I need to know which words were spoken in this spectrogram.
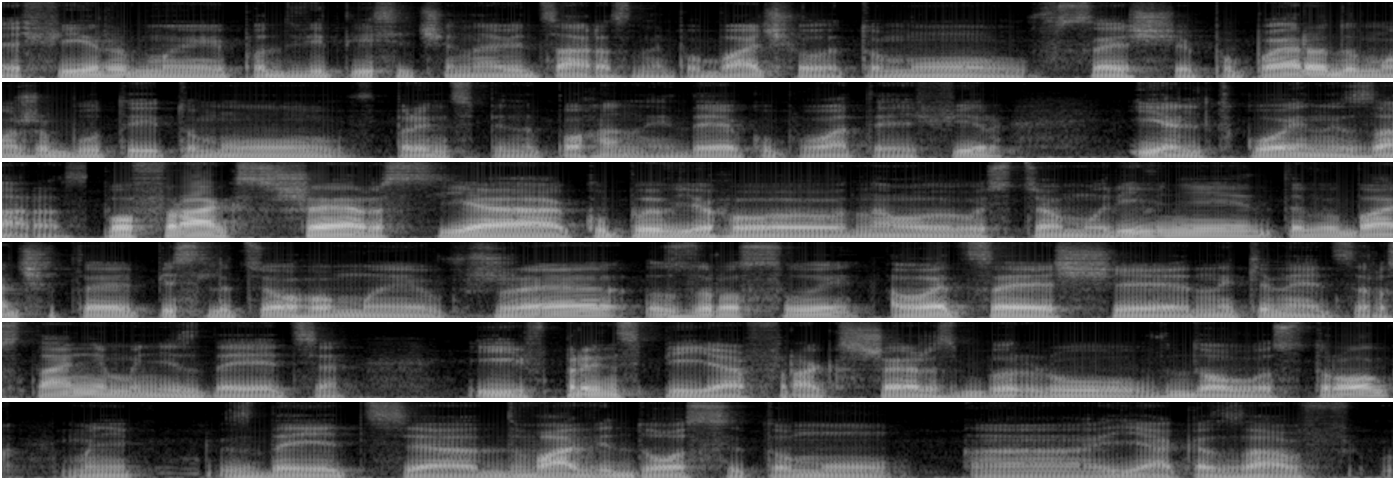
ефір ми по 2000 навіть зараз не побачили, тому все ще попереду може бути, і тому, в принципі, непогана ідея купувати ефір і альткоїни зараз. По Frax Shares я купив його на ось цьому рівні, де ви бачите. Після цього ми вже зросли, але це ще не кінець зростання, мені здається. І в принципі я Shares беру в довгострок. Мені здається, два відоси тому е, я казав е,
